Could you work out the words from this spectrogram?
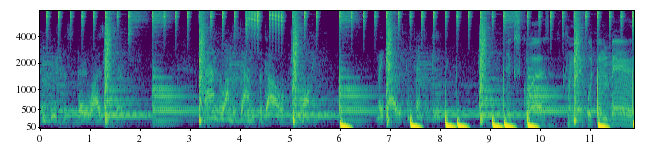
Confucius very wisely said, "A man who understands the Tao in the morning may die with content in the evening. Exquisite, come back with them bands,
